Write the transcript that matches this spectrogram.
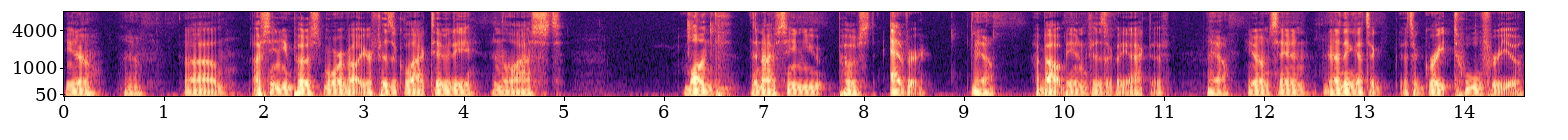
You know. yeah, Um, I've seen you post more about your physical activity in the last month than I've seen you post ever yeah, about being physically active. yeah. You know what I'm saying? And I think that's a that's a great tool for you.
